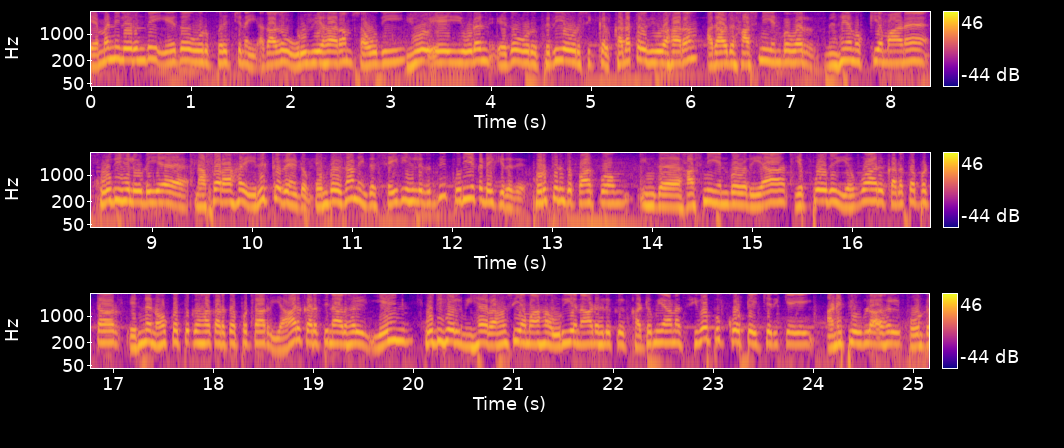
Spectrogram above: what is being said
யமனிலிருந்து ஏதோ ஒரு பிரச்சனை அதாவது உள்விவகாரம் சவுதி யுஏஇயுடன் ஏதோ ஒரு பெரிய ஒரு சிக்கல் கடத்தல் விவகாரம் அதாவது ஹஸ்னி என்பவர் மிக முக்கியமான கூதிகளுடைய நபராக இருக்க வேண்டும் என்பதுதான் இந்த செய்திகளிலிருந்து புரிய கிடைக்கிறது. பொறுத்திருந்து பார்ப்போம் இந்த ஹஸ்னி என்பவர் யார் எப்போது எவ்வாறு கடத்தப்பட்டார் என்ன நோக்கத்துக்காக கடத்தப்பட்டார் யார் கடத்தினார்கள் ஏன் கூதிகள் மிக ரகசியமாக உரிய நாடுகளுக்கு கடுமையான சிவப்பு கோட்டை எச்சரிக்கையை அனுப்பியுள்ளார்கள் போன்ற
